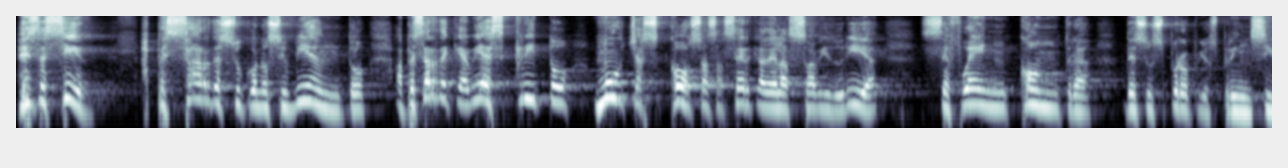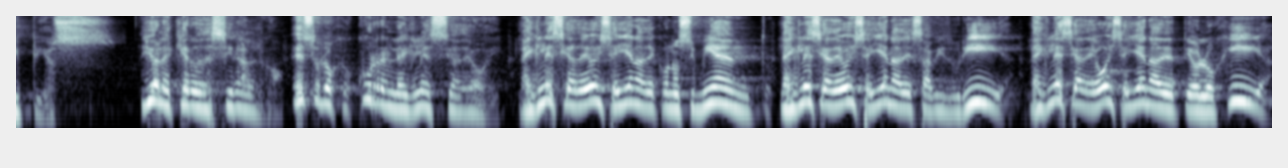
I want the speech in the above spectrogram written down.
Es decir, a pesar de su conocimiento, a pesar de que había escrito muchas cosas acerca de la sabiduría, se fue en contra de sus propios principios. Yo le quiero decir algo. Eso es lo que ocurre en la iglesia de hoy. La iglesia de hoy se llena de conocimiento. La iglesia de hoy se llena de sabiduría. La iglesia de hoy se llena de teología.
